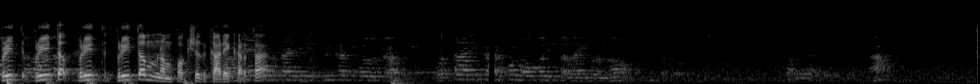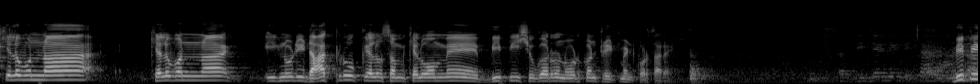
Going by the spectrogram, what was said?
ಪ್ರೀತ್, ಪ್ರೀತ, ಪ್ರೀತ್, ಪ್ರೀತಮ್ ನಮ್ಮ ಪಕ್ಷದ ಕಾರ್ಯಕರ್ತ. ಕೆಲವನ್ನ ಕೆಲವನ್ನ, ಈಗ ನೋಡಿ ಡಾಕ್ಟ್ರು ಕೆಲವು ಸಮ್, ಕೆಲವೊಮ್ಮೆ ಬಿ ಪಿ ಶುಗರು ನೋಡ್ಕೊಂಡು ಟ್ರೀಟ್ಮೆಂಟ್ ಕೊಡ್ತಾರೆ. ಬಿ ಪಿ,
